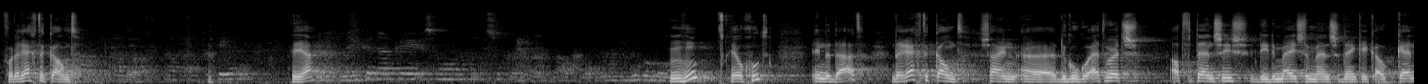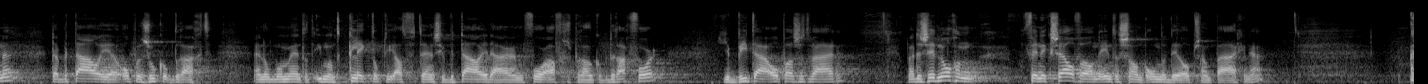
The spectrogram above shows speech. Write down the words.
Voor de rechterkant. Ja? Mm -hmm, heel goed, inderdaad. De rechterkant zijn uh, de Google AdWords advertenties, die de meeste mensen denk ik ook kennen. Daar betaal je op een zoekopdracht. En op het moment dat iemand klikt op die advertentie, betaal je daar een voorafgesproken bedrag voor. Je biedt daarop als het ware. Maar er zit nog een, vind ik zelf wel een interessant onderdeel op zo'n pagina.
